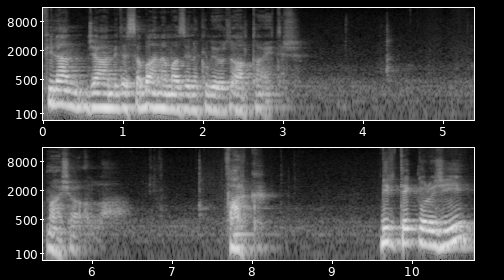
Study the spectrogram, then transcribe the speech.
filan camide sabah namazını kılıyoruz 6 aydır. Maşallah. Fark. Bir teknolojiyi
